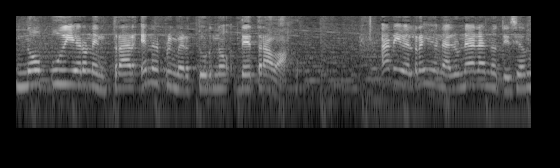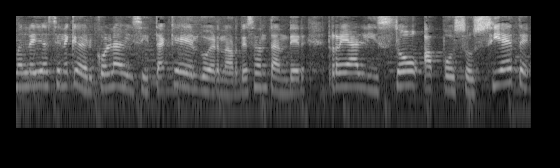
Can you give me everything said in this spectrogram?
no pudieron entrar en el primer turno de trabajo. A nivel regional, una de las noticias más leídas tiene que ver con la visita que el gobernador de Santander realizó a Pozo 7,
